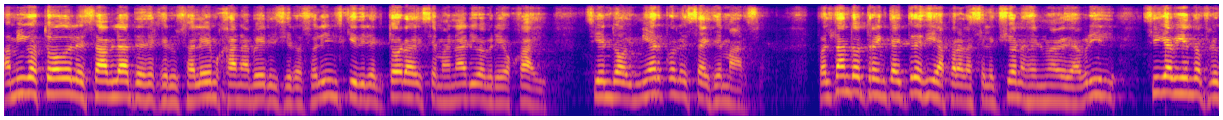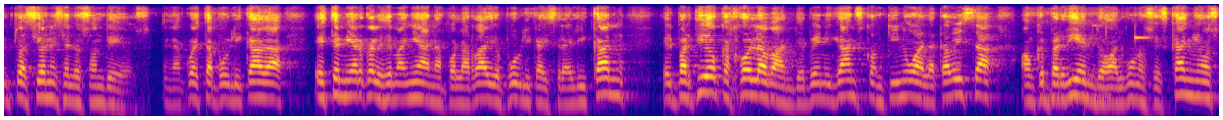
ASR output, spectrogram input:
Amigos todos, les habla desde Jerusalén Hanna Beris Jerosolimsky, directora del semanario Hebreo High, siendo hoy miércoles 6 de marzo. Faltando 33 días para las elecciones del 9 de abril, sigue habiendo fluctuaciones en los sondeos. En la encuesta publicada este miércoles de mañana por la radio pública israelí Khan, el partido Cajol Laván de Benny Gantz continúa a la cabeza, aunque perdiendo algunos escaños,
